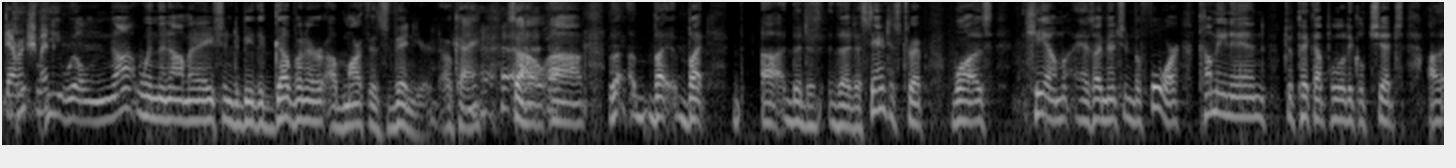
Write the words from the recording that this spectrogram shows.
Derek he, Schmidt? He will not win the nomination to be the governor of Martha's Vineyard. Okay, so uh, but but uh, the the DeSantis trip was him, as I mentioned before, coming in to pick up political chits uh,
